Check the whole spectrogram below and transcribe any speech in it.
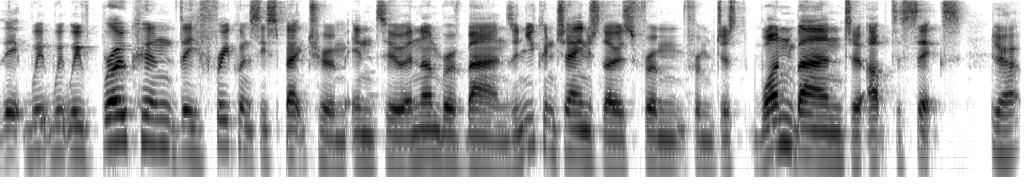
we, we, we've broken the frequency spectrum into a number of bands and you can change those from from just one band to up to six yeah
